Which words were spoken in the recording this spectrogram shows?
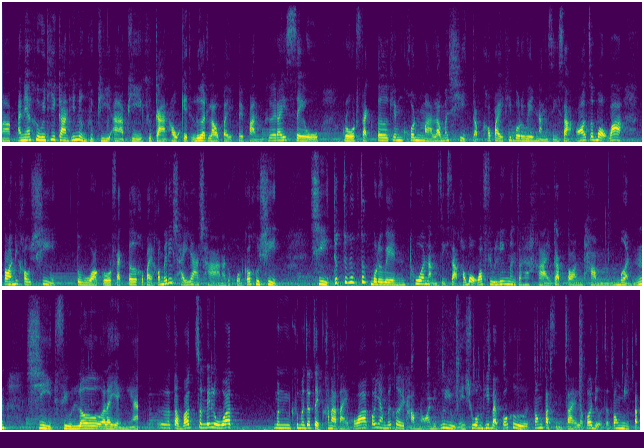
มากๆ อันนี้คือวิธีการที่ 1 คือ PRP คือการเอาเกล็ดเลือดเราไปไปปั่นเพื่อได้เซลล์ growth factor เข้มข้นมาแล้วมาฉีดกับเข้าไปที่บริเวณหนังศีรษะอ๋อจะบอกว่าตอนที่เขาฉีดตัว growth factor เข้าไปเขาไม่ได้ใช้ยาชานะทุกคนก็คือฉีด ฉีดจึ๊กจึ๊กจึ๊กบริเวณทั่วหนังศีรษะเขาบอกว่าฟิลลิ่งมันจะคล้ายๆกับตอนทำเหมือนฉีดฟิลเลอร์อะไรอย่างเงี้ยแต่ว่าฉันไม่รู้ว่า มันคือมันจะเจ็บขนาดไหนเพราะว่าก็ยังไม่เคยทำเนาะอันนี้คืออยู่ในช่วงที่แบบก็คือต้องตัดสินใจแล้วก็เดี๋ยวจะต้องมีแบบ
